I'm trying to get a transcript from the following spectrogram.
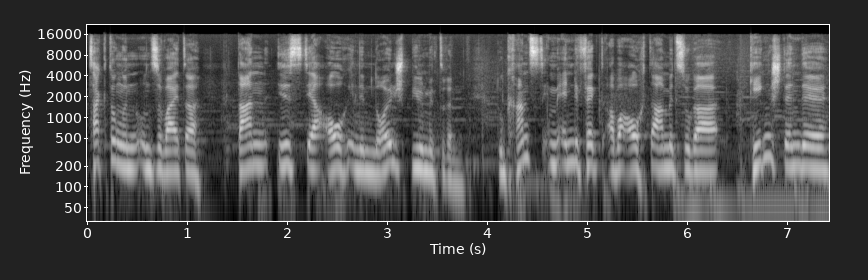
Taktungen und so weiter, dann ist er auch in dem neuen Spiel mit drin. Du kannst im Endeffekt aber auch damit sogar Gegenstände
